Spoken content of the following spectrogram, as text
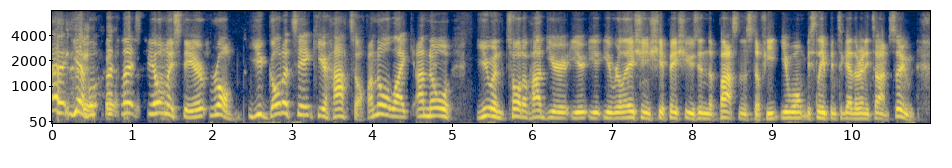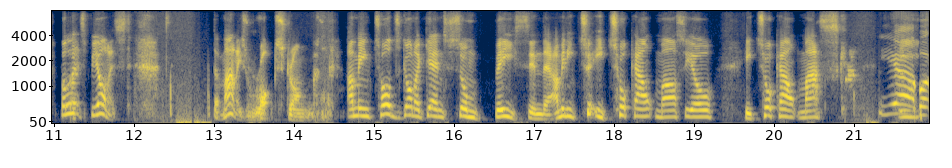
Uh, yeah, but let, let's be honest here, Rob. You got to take your hat off. I know, like I know you and Todd have had your your, your relationship issues in the past and stuff. You, you won't be sleeping together anytime soon. But let's be honest, the man is rock strong. I mean, Todd's gone against some beasts in there. I mean, he t- he took out Marcio, he took out Mask. Yeah, but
